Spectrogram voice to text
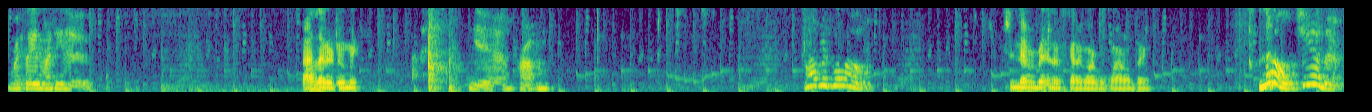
Mercedes Martinez. I let her do me. Yeah, probably. Oh, Miss Willow. She's never been in this category before, I don't think. No, she hasn't.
